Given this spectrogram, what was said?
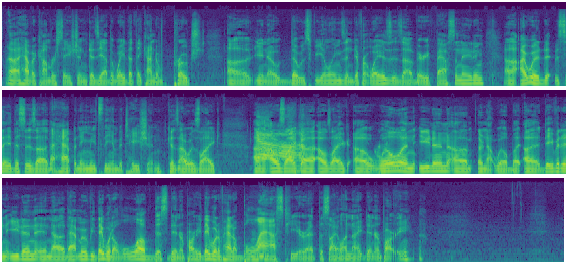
uh, have a conversation because yeah, the way that they kind of approached. Uh, you know those feelings in different ways is uh, very fascinating. Uh, I would say this is uh, the happening meets the invitation because I was like, yeah. Uh, I was like, uh, I was like, uh, Will and Eden, uh, or not Will, but uh, David and Eden in uh, that movie, they would have loved this dinner party. They would have had a mm-hmm. blast mm-hmm. here at the Silent Night dinner party.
